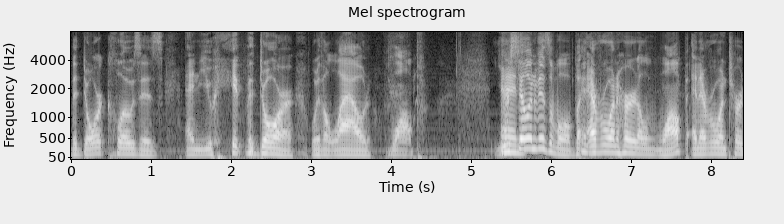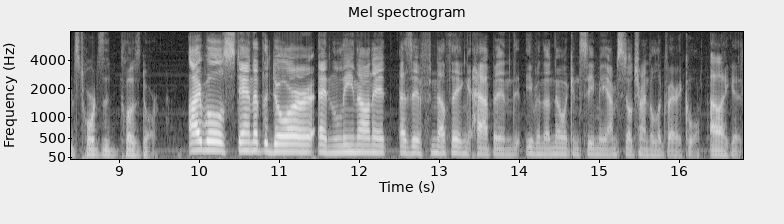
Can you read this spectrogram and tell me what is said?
the door closes and you hit the door with a loud womp. You're And- still invisible, but everyone heard a womp and everyone turns towards the closed door. I will stand at the door and lean on it as if nothing happened, even though no one can see me. I'm still trying to look very cool. I like it.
